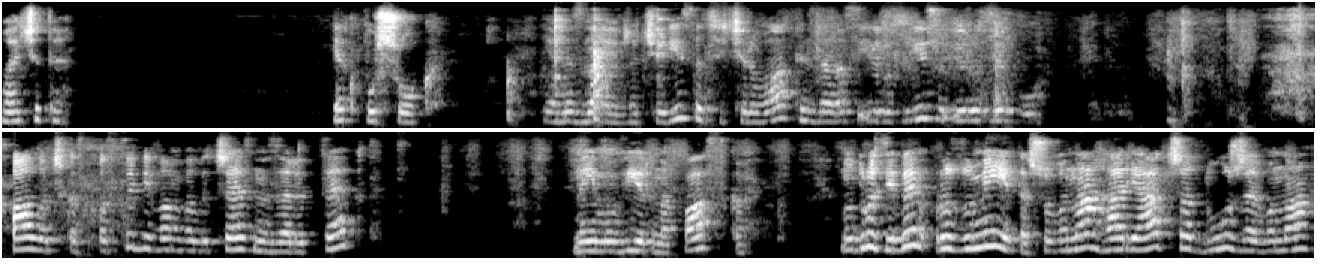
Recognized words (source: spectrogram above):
Бачите? Як пушок. Я не знаю вже, чи різати, чи рвати. Зараз і розріжу, і розірву. Палочка, спасибі вам величезне за рецепт. Неймовірна паска. Ну, друзі, ви розумієте, що вона гаряча, дуже, вона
